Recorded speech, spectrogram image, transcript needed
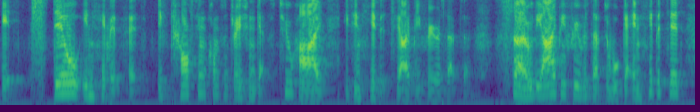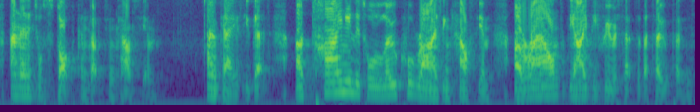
it still inhibits it. If calcium concentration gets too high, it inhibits the IP3 receptor. So the IP3 receptor will get inhibited and then it will stop conducting calcium. Okay, so you get a tiny little local rise in calcium around the IP3 receptor that opened,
